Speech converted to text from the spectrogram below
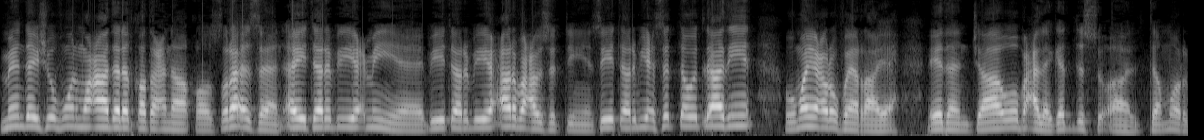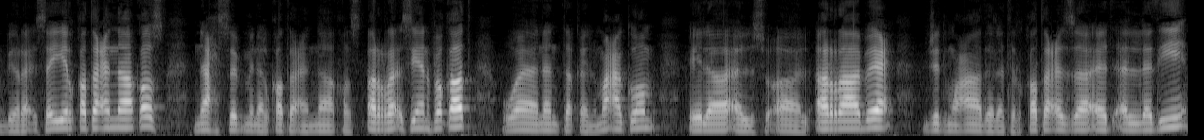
من دا يشوفون معادلة قطع ناقص. رأسا أي تربيع 100 بي تربيع 64 سي تربيع 36 وما يعرف وين رايح. إذا جاوب على قد السؤال. تمر برأسي القطع الناقص. نحسب من القطع الناقص الرأسين فقط وننتقل معكم إلى السؤال الرابع جد معادلة القطع الزائد الذي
